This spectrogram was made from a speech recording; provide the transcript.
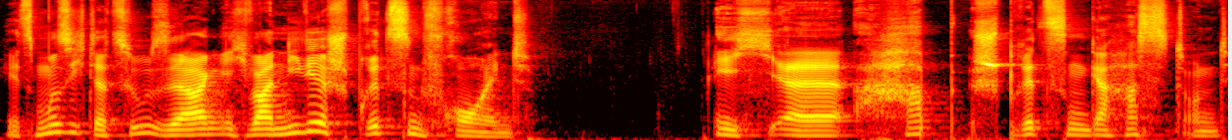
Jetzt muss ich dazu sagen, ich war nie der Spritzenfreund. Ich äh, habe Spritzen gehasst und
